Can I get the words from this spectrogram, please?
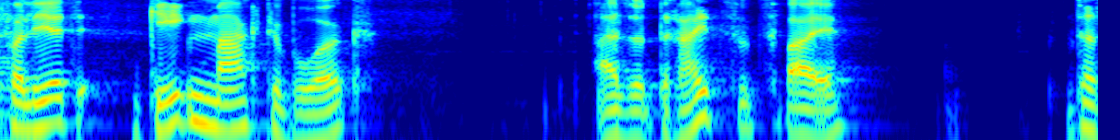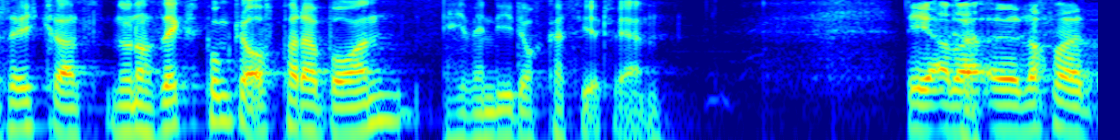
so verliert gegen Magdeburg. Also 3 zu 2. Das ist echt krass. Nur noch sechs Punkte auf Paderborn. Ey, wenn die doch kassiert werden. Nee, aber äh, nochmal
